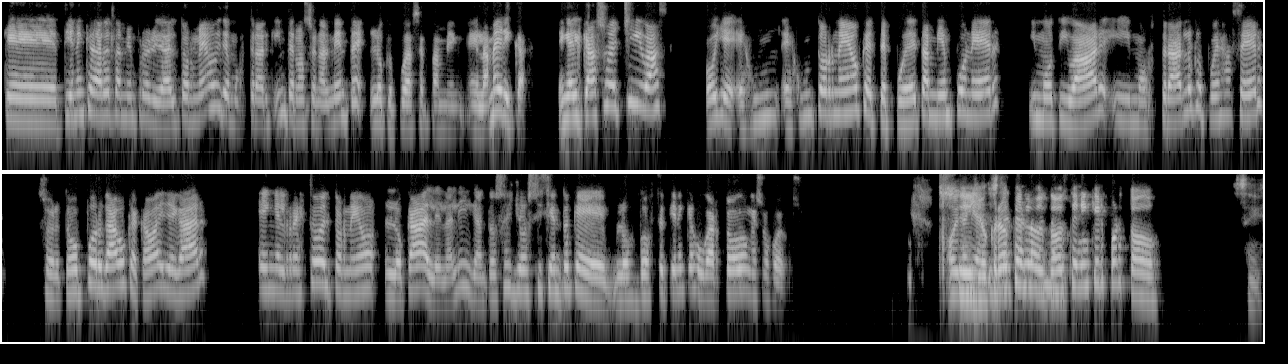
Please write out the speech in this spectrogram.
que tienen que darle también prioridad al torneo y demostrar internacionalmente lo que puede hacer también el América. En el caso de Chivas, oye, es un, es un torneo que te puede también poner y motivar y mostrar lo que puedes hacer, sobre todo por Gago que acaba de llegar en el resto del torneo local, en la liga. Entonces yo sí siento que los dos te tienen que jugar todo en esos juegos. Oye, yo creo que los dos tienen que ir por todo. Sí.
